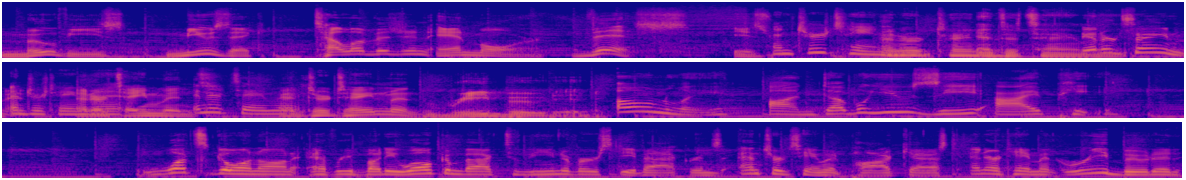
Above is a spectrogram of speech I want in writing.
movies, music, television, and more. This is Entertainment. Entertainment. Entertainment. Entertainment. Entertainment. Entertainment. Entertainment. Entertainment. Rebooted. Only on WZIP. What's going on, everybody? Welcome back to the University of Akron's Entertainment Podcast, Entertainment Rebooted.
